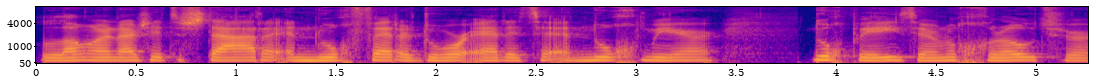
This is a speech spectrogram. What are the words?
langer naar zitten staren en nog verder door editen en nog meer, nog beter, nog groter.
